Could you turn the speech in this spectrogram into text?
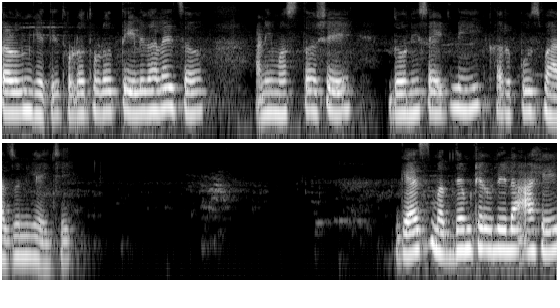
तळून घेते. थोडं थोडं तेल घालायचं आणि मस्त असे दोन्ही साईडनी खरपूस भाजून घ्यायचे. गॅस मध्यम ठेवलेला आहे.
